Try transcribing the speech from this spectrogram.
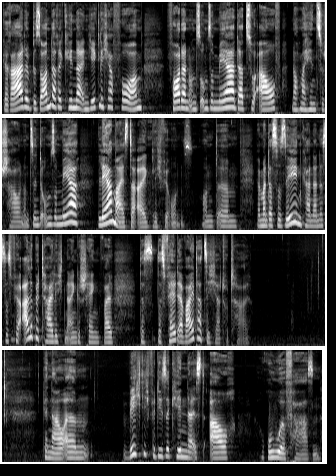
gerade besondere Kinder in jeglicher Form fordern uns umso mehr dazu auf, nochmal hinzuschauen und sind umso mehr Lehrmeister eigentlich für uns. Und ähm, wenn man das so sehen kann, dann ist das für alle Beteiligten ein Geschenk, weil das, das Feld erweitert sich ja total. Genau. Ähm, wichtig für diese Kinder ist auch Ruhephasen,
